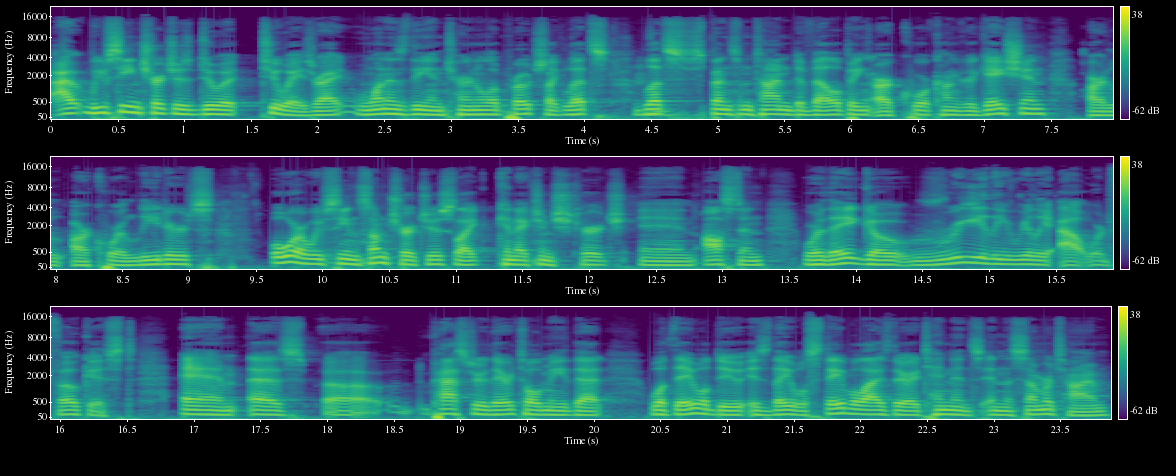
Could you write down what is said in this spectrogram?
I, we've seen churches do it two ways, right? One is the internal approach, like let's let's spend some time developing our core congregation, our our core leaders. Or we've seen some churches like Connection Church in Austin where they go really, really outward focused. And as uh, pastor there told me that what they will do is they will stabilize their attendance in the summertime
